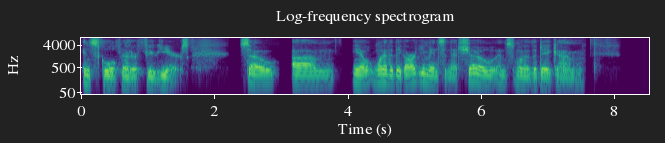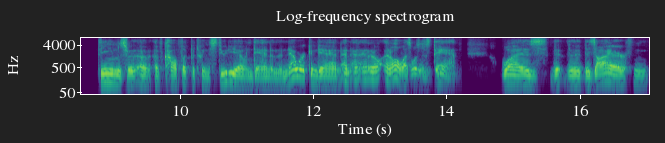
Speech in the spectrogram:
in school for another few years. So um, you know, one of the big arguments in that show, and one of the big um, themes of, of, conflict between the studio and Dan and the network and Dan, and, and, and all of us, it wasn't just Dan, was the, the desire from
